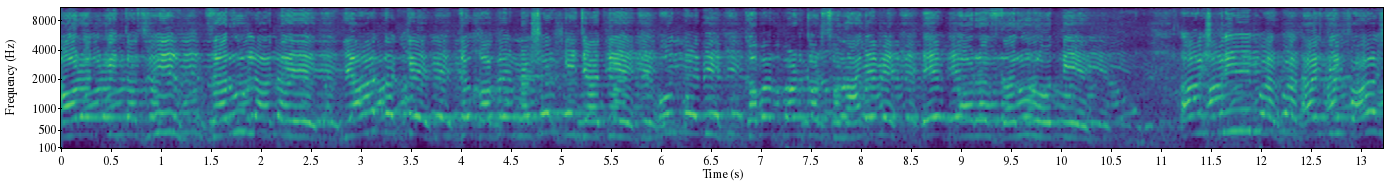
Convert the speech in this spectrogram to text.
औरत की तस्वीर ज़रूर लाते हैं। यहाँ तक के जो खबरें नशर की जाती है, उनमें भी खबर पढ़कर सुनाने में एक औरत ज़रूर होती है। आज टीवी पर ऐसी फाश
